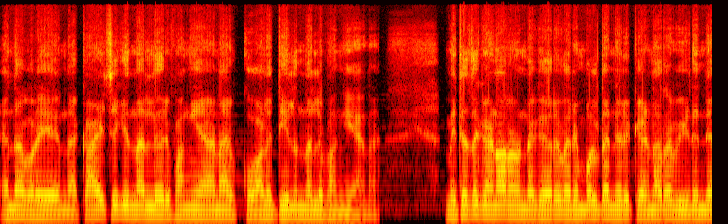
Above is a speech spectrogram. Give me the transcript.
എന്താ പറയുക കാഴ്ചയ്ക്ക് നല്ലൊരു ഭംഗിയാണ് ക്വാളിറ്റിയിലും നല്ല ഭംഗിയാണ്. മുറ്റത്ത് കിണറുണ്ട്. കയറി വരുമ്പോൾ തന്നെ ഒരു കിണർ വീടിന്റെ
